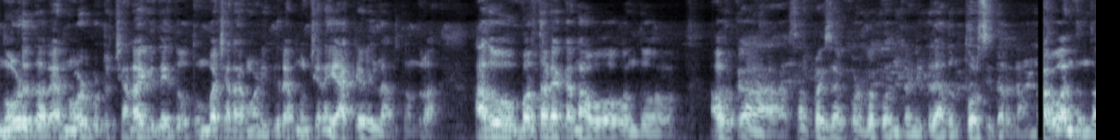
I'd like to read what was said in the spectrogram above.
ನೋಡಿದ್ದಾರೆ ನೋಡ್ಬಿಟ್ಟು ಚೆನ್ನಾಗಿದೆ ಇದು ತುಂಬಾ ಚೆನ್ನಾಗಿ ಮಾಡಿದ್ದೀರಾ. ಮುಂಚೆನೆ ಯಾಕೆ ಹೇಳಿಲ್ಲ ಅಂತಂದ್ರು. ಅದು ಬರ್ತಡೇಕ ನಾವು ಒಂದು ಅವ್ರಿಗೆ ಸರ್ಪ್ರೈಸ್ ಆಗಿ ಕೊಡ್ಬೇಕು ಅನ್ಕೊಂಡಿದ್ರೆ ಅದನ್ನ ತೋರಿಸಿದ್ದಾರೆ ನಮ್ಮ ಭಗವಂತಂದು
